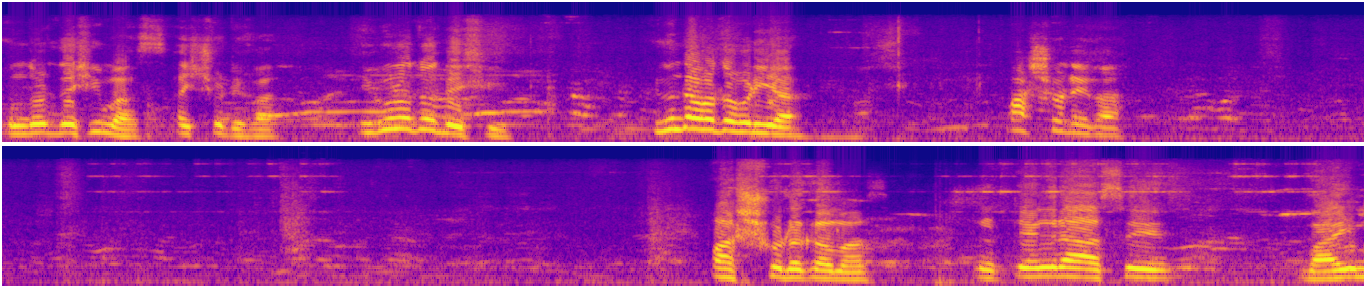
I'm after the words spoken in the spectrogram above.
সুন্দর দেশি মাছ, চারশো টাকা। এগুলো তো দেশি। এগুনটা কত করিয়া পাঁচশো টাকা। পাঁচশো টাকা মাছ। ট্যাংরা আছে, বাইম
